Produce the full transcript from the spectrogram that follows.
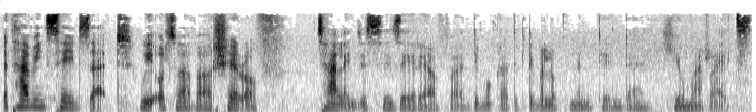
But having said that, we also have our share of challenges in the area of uh, democratic development and uh, human rights.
